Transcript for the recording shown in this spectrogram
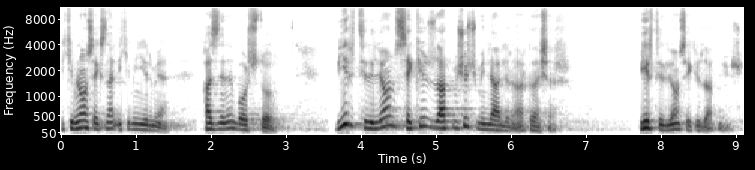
2018'den 2020'ye. Hazinenin borçluğu. 1 trilyon 863 milyar lira arkadaşlar. 1 trilyon 863.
